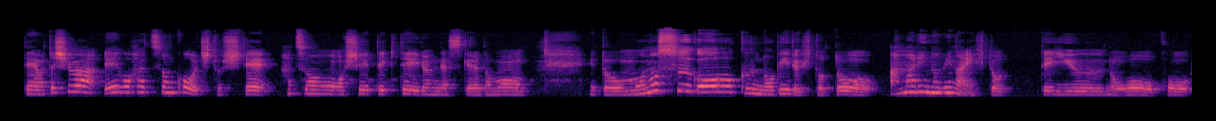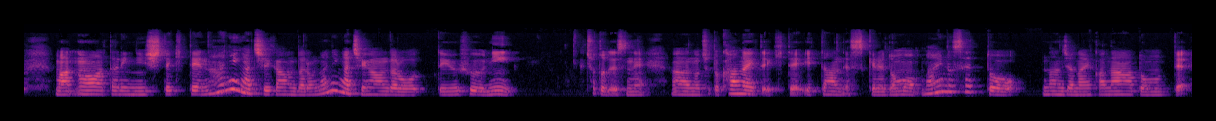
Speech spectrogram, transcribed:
で、私は英語発音コーチとして発音を教えてきているんですけれどもえっと、ものすごく伸びる人とあまり伸びない人っていうのをこう目の当たりにしてきて何が違うんだろう何が違うんだろうっていうふうにちょっとですね、あの、ちょっと考えてきていたんですけれども、マインドセットなんじゃないかなと思って。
